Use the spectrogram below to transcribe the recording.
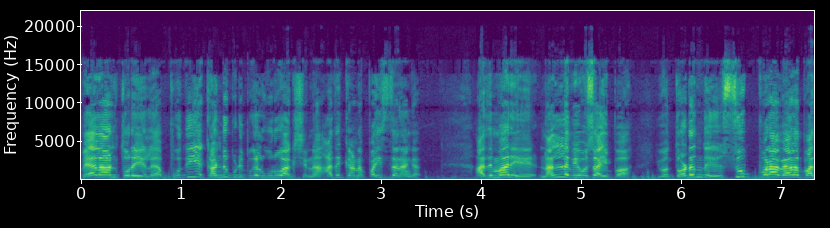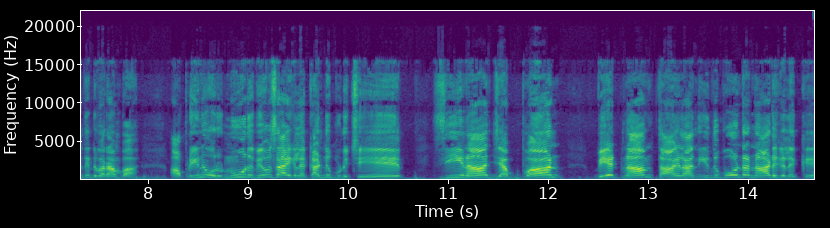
வேளாண் துறையில் புதிய கண்டுபிடிப்புகள் உருவாக்குச்சுன்னா அதுக்கான பரிசு தராங்க. அது மாதிரி நல்ல விவசாயிப்பா இவன் தொடர்ந்து சூப்பராக வேலை பார்த்துட்டு வரான்பா அப்படின்னு ஒரு நூறு விவசாயிகளை கண்டுபிடிச்சி சீனா ஜப்பான் வியட்நாம் தாய்லாந்து இது போன்ற நாடுகளுக்கு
